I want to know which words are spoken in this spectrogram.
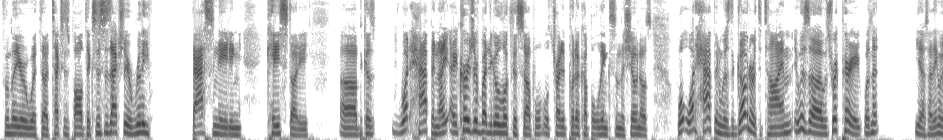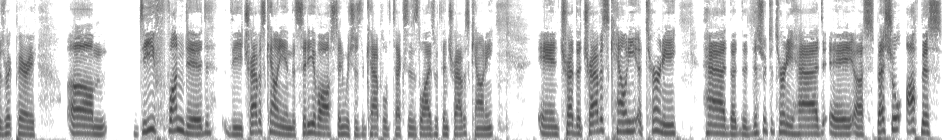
familiar with uh, Texas politics, this is actually a really fascinating case study uh, because what happened? I, I, encourage everybody to go look this up. We'll, we'll, try to put a couple links in the show notes. What what happened was the governor at the time. It was uh, it was Rick Perry, wasn't it? Yes, I think it was Rick Perry. Um, defunded the Travis County and the city of Austin, which is the capital of Texas, lies within Travis County, and tra- the Travis County attorney had the, the district attorney had a, a special office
